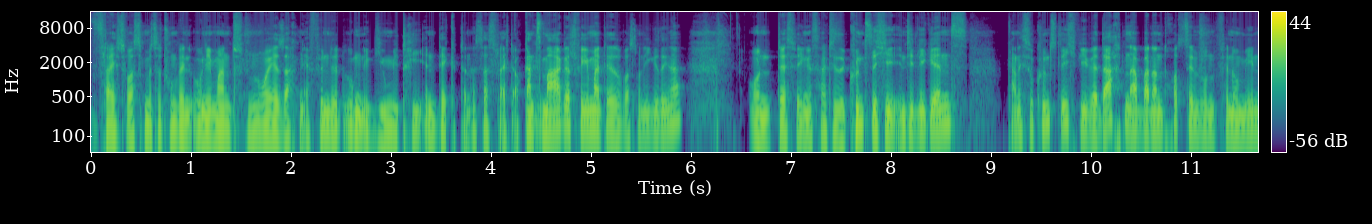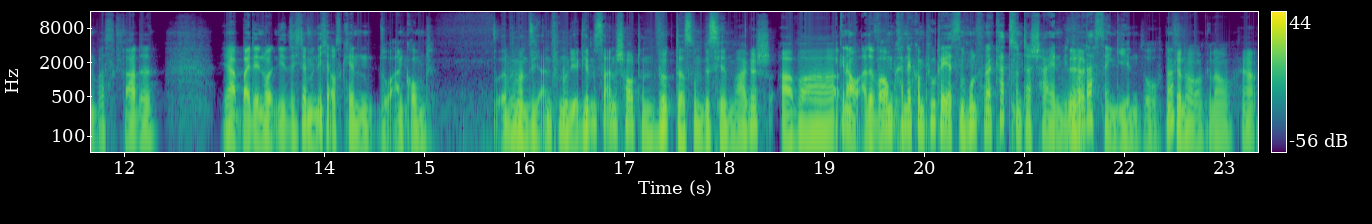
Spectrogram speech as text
vielleicht sowas damit zu tun, wenn irgendjemand neue Sachen erfindet, irgendeine Geometrie entdeckt, dann ist das vielleicht auch ganz magisch für jemand, der sowas noch nie gesehen hat. Und deswegen ist halt diese künstliche Intelligenz gar nicht so künstlich, wie wir dachten, aber dann trotzdem so ein Phänomen, was gerade ja bei den Leuten, die sich damit nicht auskennen, so ankommt. Wenn man sich einfach nur die Ergebnisse anschaut, dann wirkt das so ein bisschen magisch, aber Genau, also warum kann der Computer jetzt einen Hund von der Katze unterscheiden? Wie soll Ja. das denn gehen? So, ne? genau, genau, ja.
